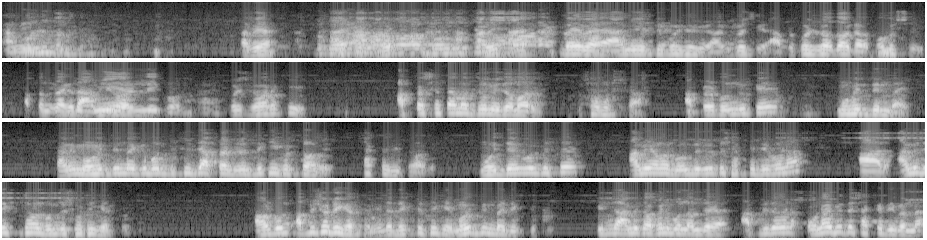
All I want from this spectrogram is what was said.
আমি আমি আমি- ভাই ভাই আমি একটু করি, আমি পরিষ্কার আপনার পরিষ্কার দরকার অবশ্যই। আপনার জায়গাতে আমিও পরিষ্কার হওয়াটা কি? আপনার সাথে আমার জমি জমার সমস্যা। আপনার বন্ধুকে মহিউদ্দিন ভাই। আমি মহিউদ্দিন ভাইকে বলতেছি যে আপনার বিরুদ্ধে কি করতে হবে? সাক্ষী দিতে হবে। মহিউদ্দিন বলতেছে আমি আমার বন্ধুর বিরুদ্ধে সাক্ষী দিব না। আর আমি দেখতেছি আমার বন্ধু সঠিক আছে। আমার বন্ধু আপনি সঠিক আছেন এটা দেখতেছি কি? মহিউদ্দিন ভাই দেখতেছি। কিন্তু আমি তখন বললাম যে আপনি যখন ওনার বিরুদ্ধে সাক্ষী দিবেন না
